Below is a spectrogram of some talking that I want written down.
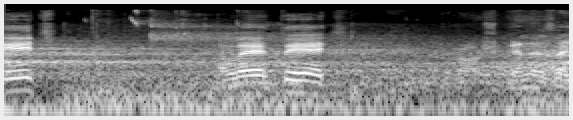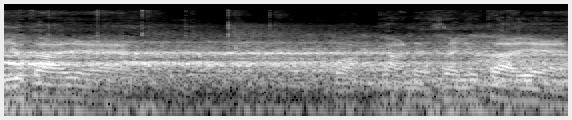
Летить. Летить. Трошки не залітає. Пока не залітає.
